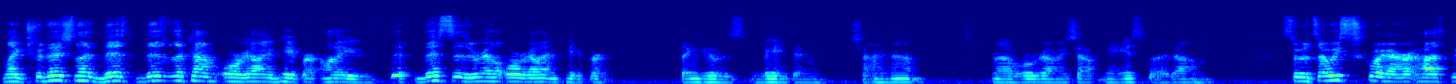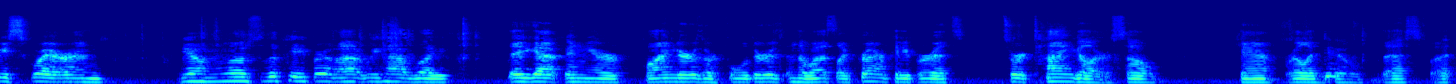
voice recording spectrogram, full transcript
like traditionally this this is the kind of origami paper I use. This is real origami paper think it was made in China. No, origami Japanese, but um, so it's always square. It has to be square, and you know most of the paper that we have, like they get in your binders or folders in the West, like printer paper, it's it's rectangular, so can't really do this, but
